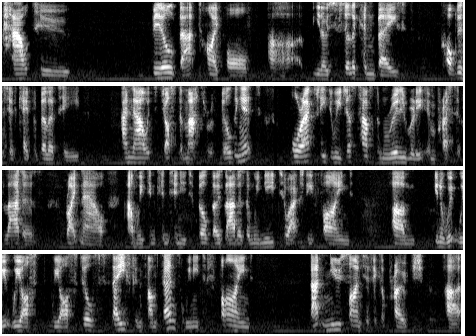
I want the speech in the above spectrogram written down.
how to build that type of uh, you know silicon based cognitive capability and now it's just a matter of building it? Or actually, do we just have some really, really impressive ladders right now, and we can continue to build those ladders? And we need to actually find, um, you know, we, we, we are we are still safe in some sense. We need to find that new scientific approach uh,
